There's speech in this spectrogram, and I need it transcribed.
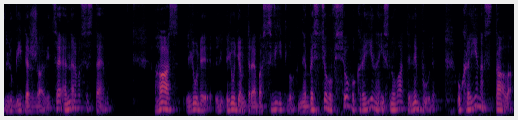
будь-якій державі це енергосистеми. Газ, люди, людям треба світло. Не без цього всього країна існувати не буде. Україна стала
